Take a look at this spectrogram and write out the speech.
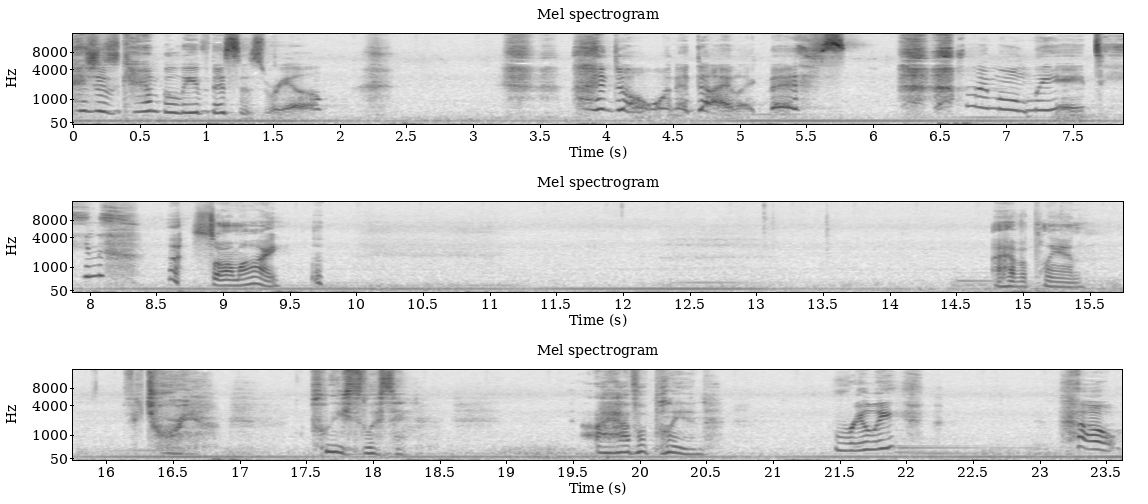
just can't believe this is real. I don't want to die like this. I'm only 18. So am I. I have a plan. Victoria, please listen. I have a plan. Really? How?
